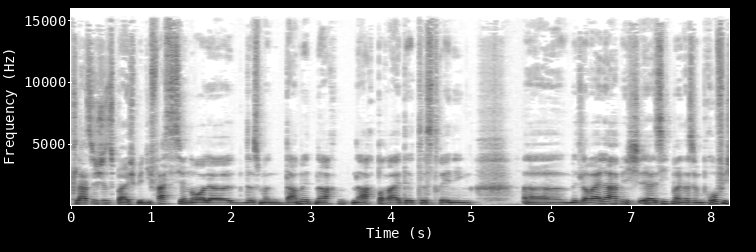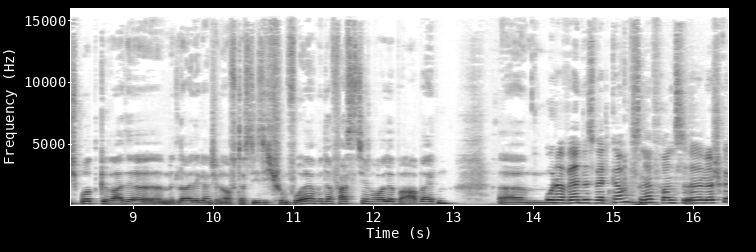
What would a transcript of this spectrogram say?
klassisches Beispiel die Faszienrolle, dass man damit nach, nachbereitet, das Training. Äh, mittlerweile habe ich, äh, sieht man das im Profisport gerade äh, mittlerweile ganz schön oft, dass die sich schon vorher mit der Faszienrolle bearbeiten. Ähm, Oder während des Wettkampfs, ne? Franz äh, Löschke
